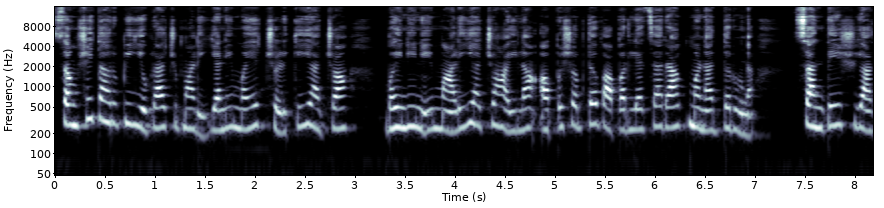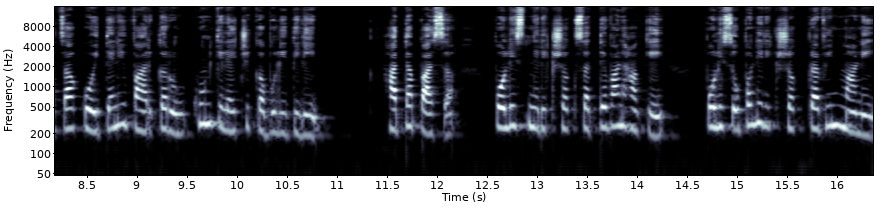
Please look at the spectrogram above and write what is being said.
संशयित आरोपी युवराज माळी यांनी मयत शेळके याच्या बहिणीने माळी याच्या आईला अपशब्द वापरल्याचा राग मनात धरून संदेश याचा कोयत्याने वार करून खून केल्याची कबुली दिली. हा तपास पोलीस निरीक्षक सत्यवान हाके पोलीस उपनिरीक्षक प्रवीण माने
